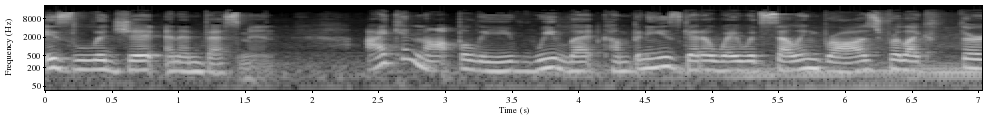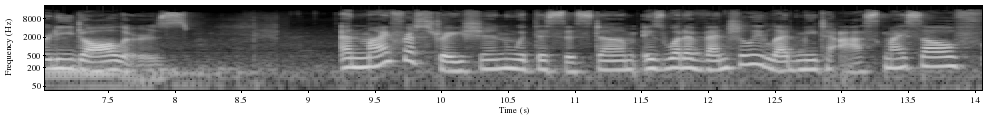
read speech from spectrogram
is legit an investment. I cannot believe we let companies get away with selling bras for like $30. And my frustration with this system is what eventually led me to ask myself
